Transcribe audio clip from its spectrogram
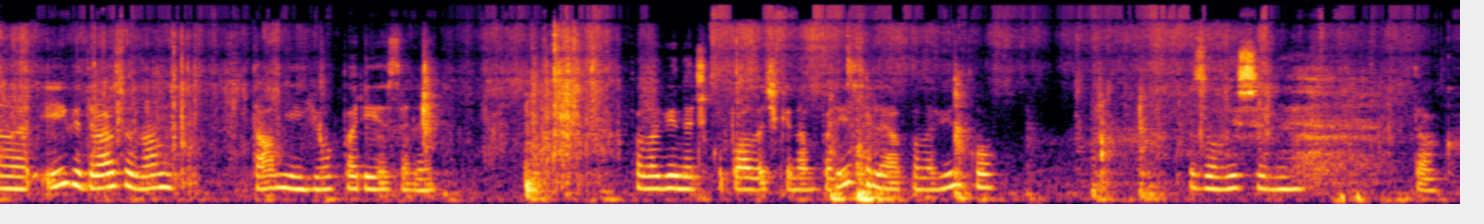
Е, І відразу нам там її порізали. Половиночку палочки нам порізали, а половинку залишили так.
